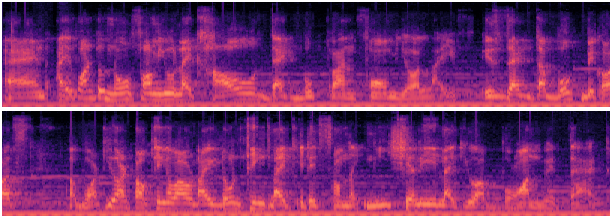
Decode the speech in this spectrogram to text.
And i want to know from you like how that book transformed your life. Is that the book? Because uh, what you are talking about i don't think like it is from like initially like you are born with that.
